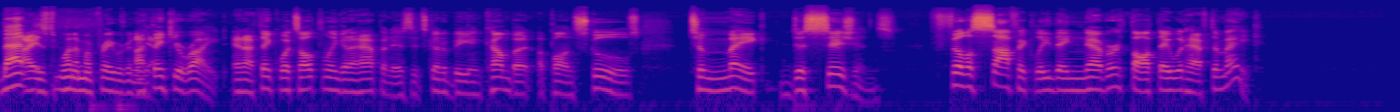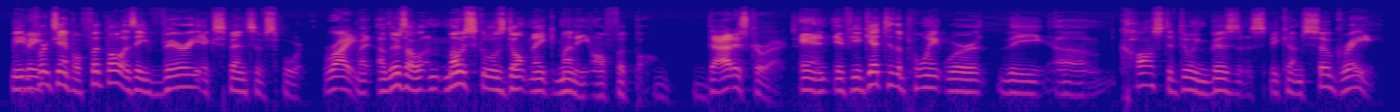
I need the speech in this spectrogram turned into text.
that I- is what I'm afraid we're going to I get. think you're right. And I think what's ultimately going to happen is it's going to be incumbent upon schools to make decisions philosophically they never thought they would have to make. I mean, I mean- for example, football is a very expensive sport. Right. Right. Now, there's a most schools don't make money off football. That is correct. And if you get to the point where the uh, cost of doing business becomes so great,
